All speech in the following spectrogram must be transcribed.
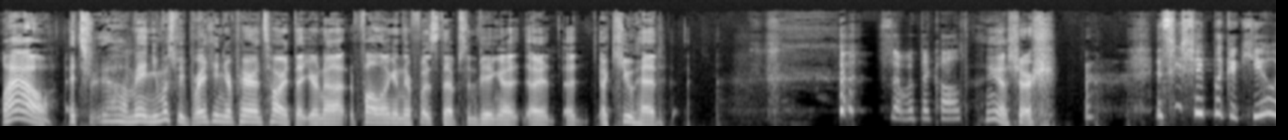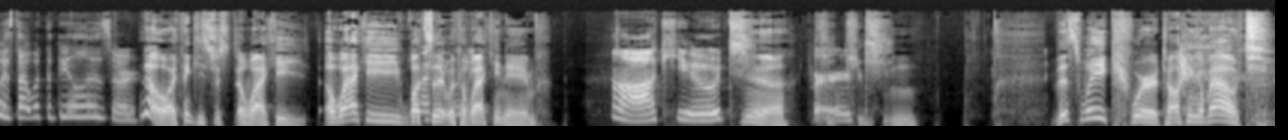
wow! It's oh man, you must be breaking your parents' heart that you're not following in their footsteps and being a a, a, a Q head. Is that what they're called? Yeah, sure. Is he shaped like a Q? Is that what the deal is? Or No, I think he's just a wacky, a wacky. What's Wacky it with a wacky. wacky name? aw, cute. Yeah. Bert. Cute- mm. This week we're talking about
